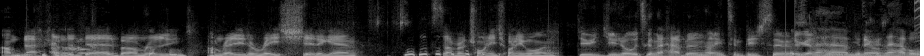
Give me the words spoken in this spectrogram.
I'm back from the dead, but I'm ready. I'm ready to raise shit again. Summer 2021, dude. You know what's gonna happen in Huntington Beach soon? They're gonna have You they're gonna have a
